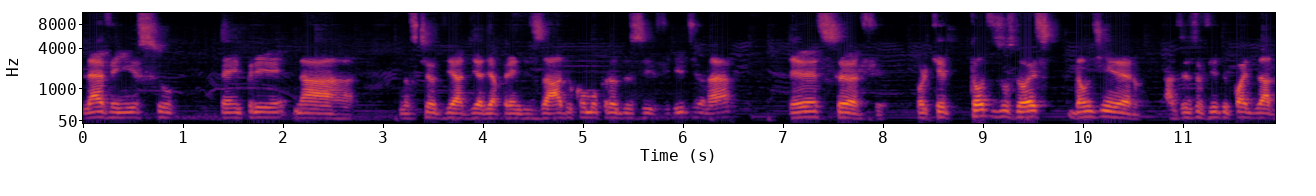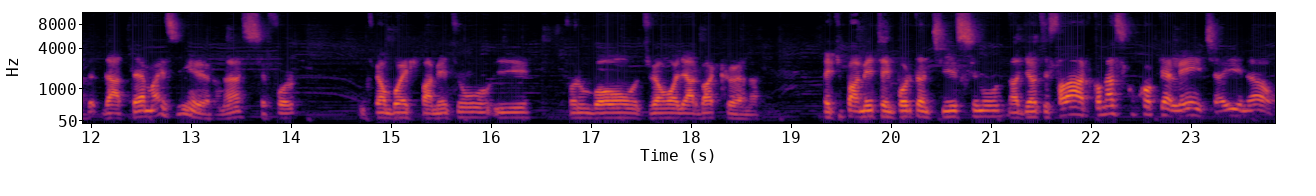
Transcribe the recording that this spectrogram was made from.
levem isso sempre na, no seu dia a dia de aprendizado como produzir vídeo, né? E surf, porque todos os dois dão dinheiro. Às vezes o vídeo pode dar, dar até mais dinheiro, né? Se for tiver um bom equipamento e for um bom, tiver um olhar bacana. equipamento é importantíssimo. Não adianta falar, ah, começa com qualquer lente aí, não.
